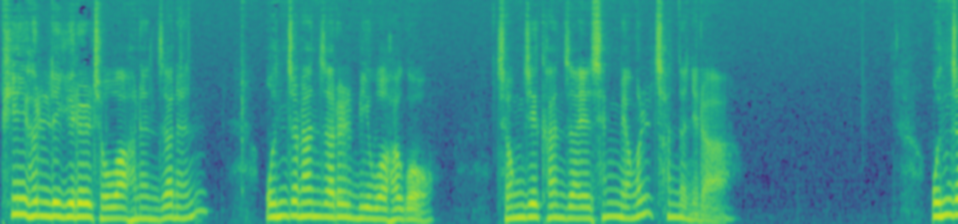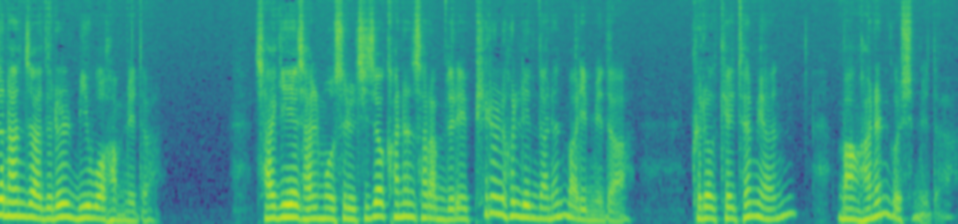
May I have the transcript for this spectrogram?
피 흘리기를 좋아하는 자는 온전한 자를 미워하고 정직한 자의 생명을 찾느니라. 온전한 자들을 미워합니다. 자기의 잘못을 지적하는 사람들의 피를 흘린다는 말입니다. 그렇게 되면 망하는 것입니다.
